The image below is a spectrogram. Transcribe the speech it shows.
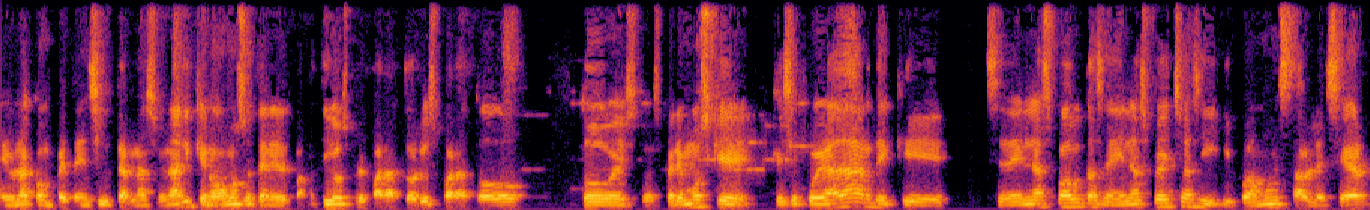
en una competencia internacional y que no vamos a tener partidos preparatorios para todo, todo esto. Esperemos que, que se pueda dar, de que se den las pautas, se den las fechas y, y podamos establecer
